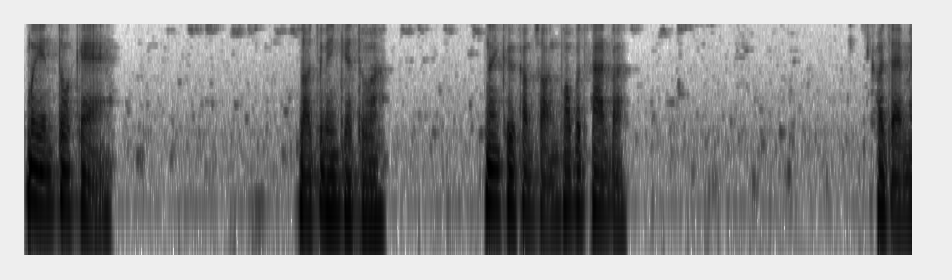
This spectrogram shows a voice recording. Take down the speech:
เมื่อเห็นตัวแก่ เราจะเป็นแก่ตัว นั่นคือคำสอนพ่อพุทธทาสปะเข้าใจไหม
